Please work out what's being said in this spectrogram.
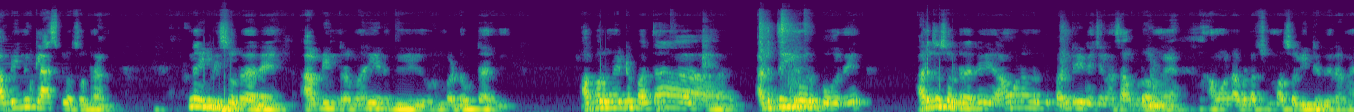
அப்படின்னு கிளாஸ்க்குள்ளே சொல்கிறாங்க என்ன இப்படி சொல்கிறாரு அப்படின்ற மாதிரி எனக்கு ரொம்ப டவுட்டாக இருக்குது அப்புறமேட்டு பார்த்தா அடுத்து இன்னொரு போகுது. அடுத்து சொல்கிறாரு அவங்களாம் வந்து பன்றி இறைச்சிலாம் சாப்பிடுவாங்க. அவங்களாம் அப்படிலாம் சும்மா சொல்லிட்டு இருக்கிறாங்க.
